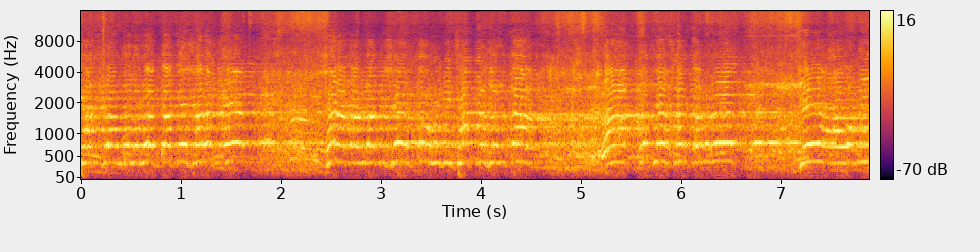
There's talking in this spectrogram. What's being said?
ছাত্র আন্দোলনের ডাকে সারা দিয়ে সারা বাংলাদেশের তৌহিদি ছাত্র জনতা রাত পথে আসার কারণে যে আওয়ামী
